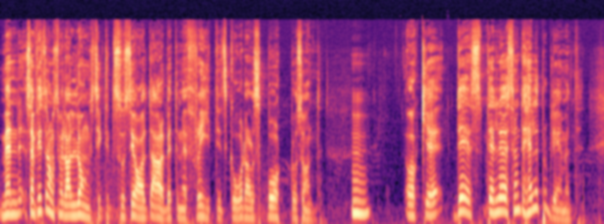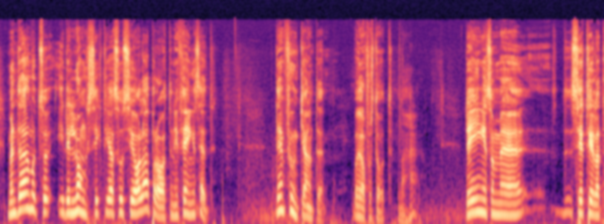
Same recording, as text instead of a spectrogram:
Men sen finns det de som vill ha långsiktigt socialt arbete med fritidsgårdar och sport och sånt. Mm. Och eh, det, det löser inte heller problemet. Men däremot så i den långsiktiga sociala apparaten i fängelset, den funkar inte, vad jag har förstått. Nähä. Det är ingen som eh, ser till att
